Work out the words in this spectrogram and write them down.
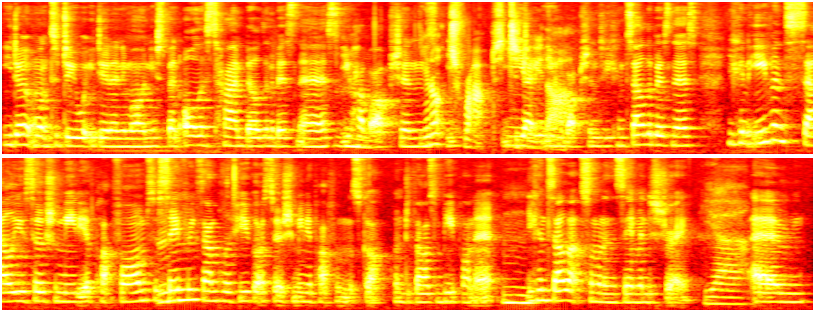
you don't want to do what you're doing anymore and you spend all this time building a business, you have options. Mm. You're not You- trapped to yeah, do you have options. You can sell the business. You can even sell your social media platform. So, say Mm-hmm. for example, if you've got a social media platform that's got hundred thousand people on it, Mm. you can sell that to someone in the same industry. Yeah. Um,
